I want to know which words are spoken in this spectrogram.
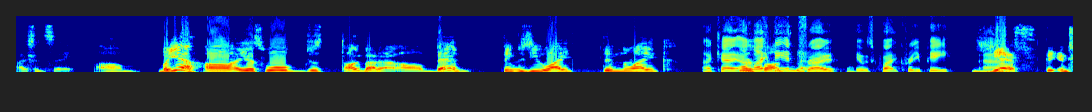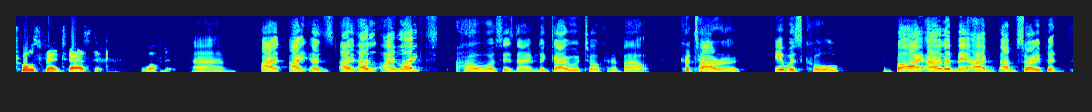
I should say. Um, but yeah, uh, I guess we'll just talk about it. Uh, ben, things you like, didn't like. Okay, I like the intro. It was quite creepy. Um, yes, the intro is fantastic. Loved it. Um, I, I, as I, I, I liked. Oh, what's his name? The guy we are talking about, Kotaro. He was cool, but I, I'll admit, I'm, I'm sorry, but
